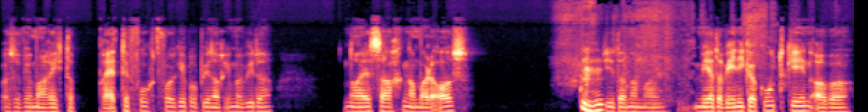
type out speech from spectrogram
Also wir haben eine recht breite Fruchtfolge, probieren auch immer wieder neue Sachen einmal aus, mhm. die dann einmal mehr oder weniger gut gehen, aber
